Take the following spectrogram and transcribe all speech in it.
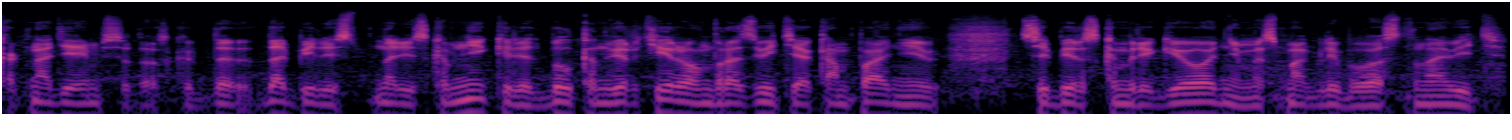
как надеемся, так сказать, добились на Норильском никеле, был конвертирован в развитие компании в сибирском регионе. Мы смогли бы восстановить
